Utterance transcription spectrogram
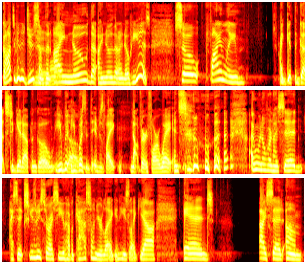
God's going to do something. I know that I know that I know he is. So finally, I get the guts to get up and go. He, he wasn't, it was like not very far away. And so I went over and I said, I said, excuse me, sir, I see you have a cast on your leg. And he's like, yeah. And I said, um,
